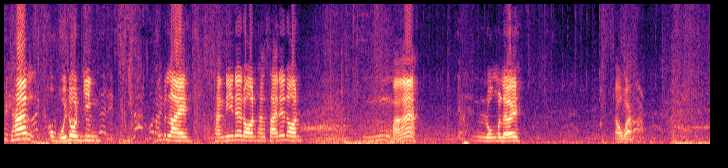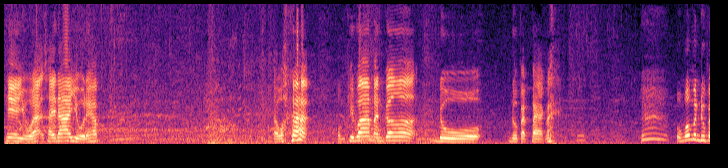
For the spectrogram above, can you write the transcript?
ผิดทางโอ้โหโดนยิง That is not what ไม่ I เป็นไรทางนี้แน่นอนทางซ้ายแน่นอนอื มมา ลงมาเลย เอาวะเท่อยู่ฮะใช้ได้อยู่นะครับ แต่ว่าผมคิดว่ามันก็ดูดูแปลกๆนะ ผมว่ามันดูแป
